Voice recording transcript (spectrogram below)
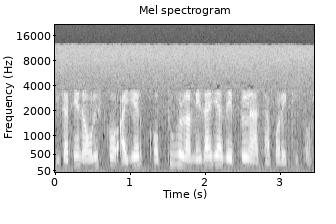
Y Tatiana Oresco ayer obtuvo la medalla de plata por equipos.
